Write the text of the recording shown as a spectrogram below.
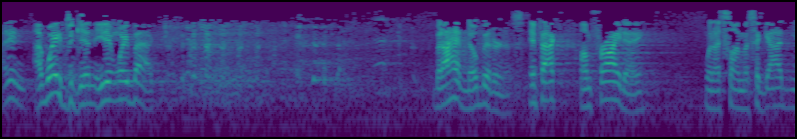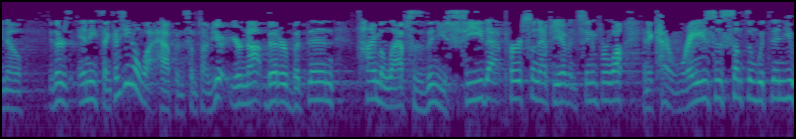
I didn't. I waved again. He didn't wave back. but I have no bitterness. In fact, on Friday, when I saw him, I said, God, you know, if there's anything, because you know what happens sometimes. You're, you're not bitter, but then time elapses. Then you see that person after you haven't seen them for a while, and it kind of raises something within you.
